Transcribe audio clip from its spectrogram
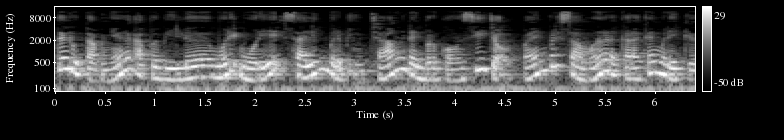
Terutamanya apabila murid-murid saling berbincang dan berkongsi jawapan bersama rakan-rakan mereka.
